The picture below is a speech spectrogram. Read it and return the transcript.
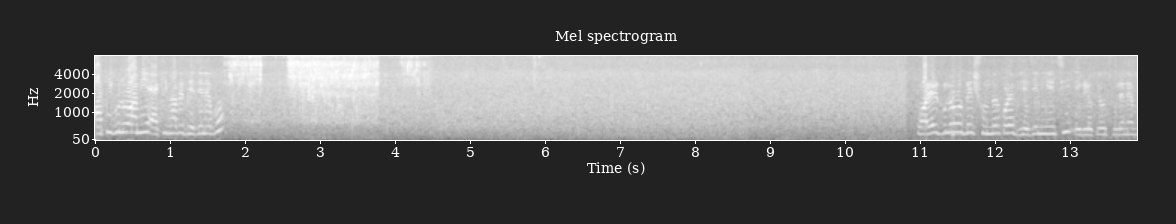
বাকিগুলো আমি একইভাবে ভেজে নেব। পরেরগুলো বেশ সুন্দর করে ভেজে নিয়েছি, এগুলোকেও তুলে নেব।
